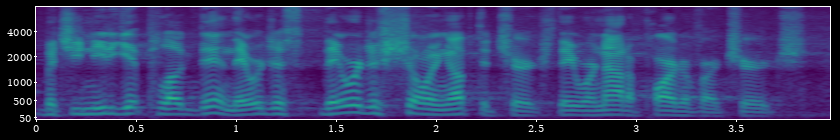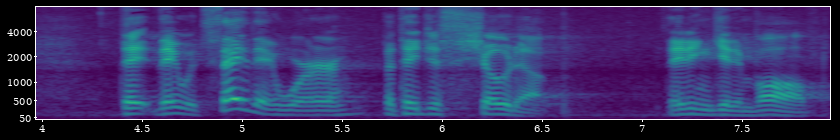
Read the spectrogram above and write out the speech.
But you need to get plugged in. They were just, they were just showing up to church. They were not a part of our church. They, they would say they were, but they just showed up. They didn't get involved.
